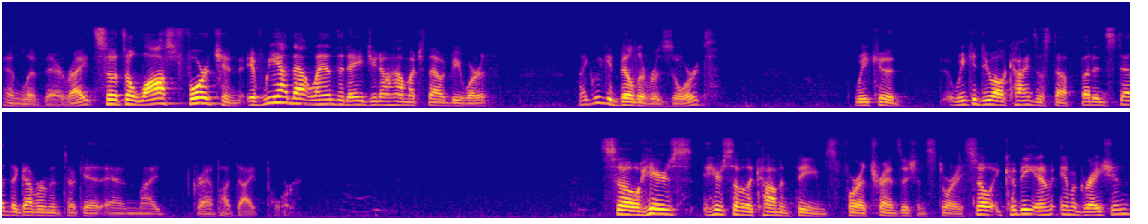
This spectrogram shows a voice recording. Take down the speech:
and lived there, right? So it's a lost fortune. If we had that land today, do you know how much that would be worth? Like we could build a resort. We could we could do all kinds of stuff, but instead the government took it and my grandpa died poor. So here's here's some of the common themes for a transition story. So it could be im- immigration,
